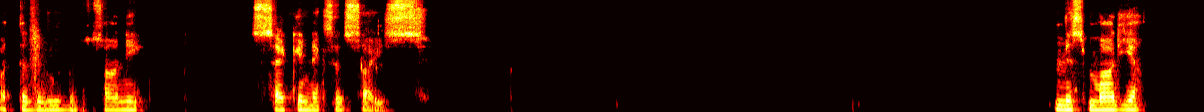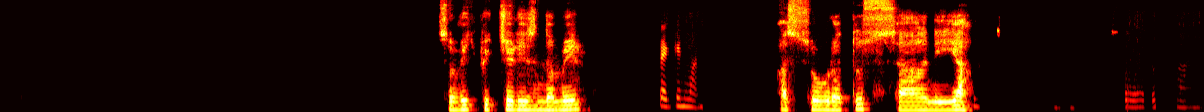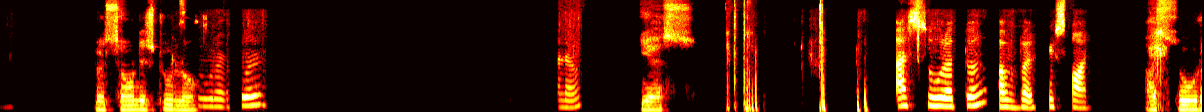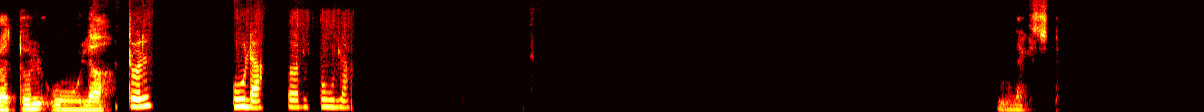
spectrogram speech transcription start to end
At the Sani. Second exercise. Miss Maria. So which picture is Namir? Second one. Asuratus Saniya. Your sound is too low. Hello. Yes. As-Suratul Awwal. It's on. Asuratul Ula. Tul. Ula. Sorry. Ula. Next.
